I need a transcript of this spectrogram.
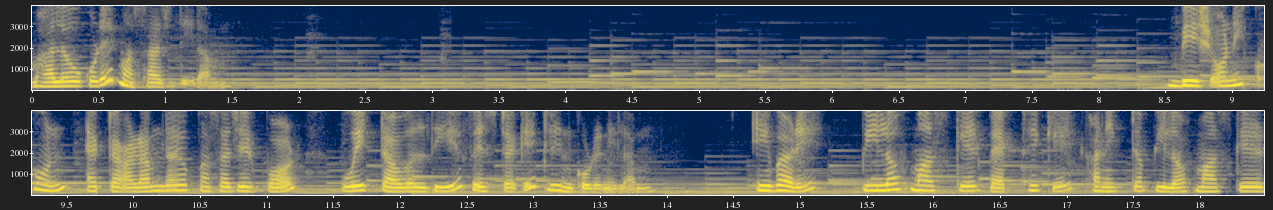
ভালো করে মাসাজ দিলাম। বেশ অনেকক্ষণ একটা আরামদায়ক মাসাজের পর ওয়েট টাওয়াল দিয়ে ফেসটাকে ক্লিন করে নিলাম। এবারে পিল অফ মাস্কের প্যাক থেকে খানিকটা পিল অফ মাস্কের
